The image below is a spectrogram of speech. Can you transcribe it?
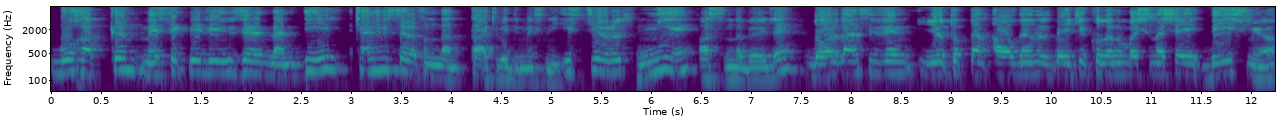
bu hakkın meslek birliği üzerinden değil kendimiz tarafından takip edilmesini istiyoruz. Niye aslında böyle? Doğrudan sizin YouTube'dan aldığınız belki kullanım başına şey değişmiyor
